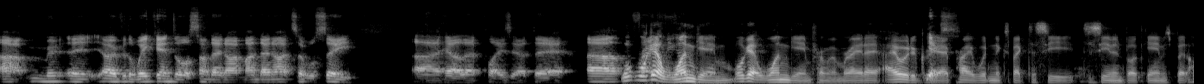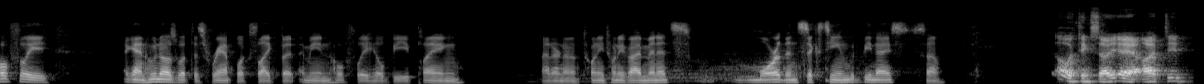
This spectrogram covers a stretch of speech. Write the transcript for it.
over the weekend or Sunday night, Monday night. So we'll see uh, how that plays out there. Uh, We'll, we'll get have you got- one game. We'll get one game from him, right? I, I would agree. Yes. I probably wouldn't expect to see to see him in both games, but hopefully, again, who knows what this ramp looks like? But I mean, hopefully he'll be playing. I don't know, 20, 25 minutes. More than 16 would be nice. So I would think so. Yeah, I did.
